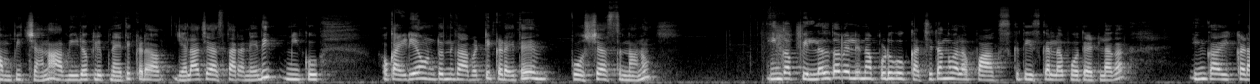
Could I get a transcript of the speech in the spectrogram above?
పంపించాను. ఆ వీడియో క్లిప్ని అయితే ఇక్కడ ఎలా చేస్తారనేది మీకు ఒక ఐడియా ఉంటుంది కాబట్టి ఇక్కడైతే పోస్ట్ చేస్తున్నాను. ఇంకా పిల్లలతో వెళ్ళినప్పుడు ఖచ్చితంగా వాళ్ళ పార్క్స్కి తీసుకెళ్ళకపోతే ఎట్లాగా? ఇంకా ఇక్కడ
